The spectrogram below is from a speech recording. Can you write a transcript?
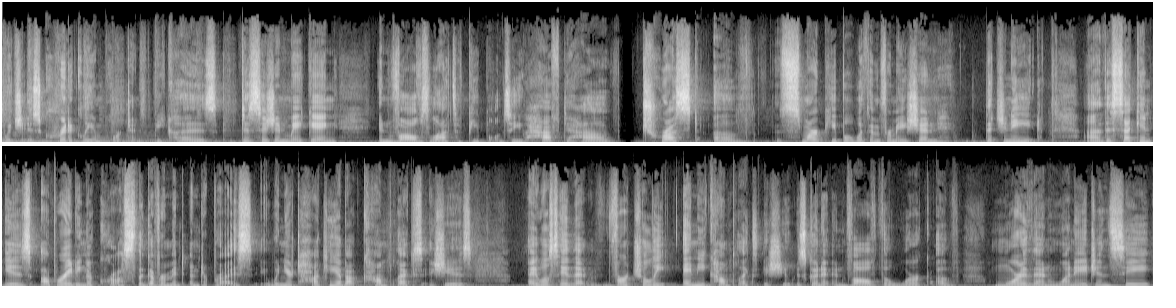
which is critically important because decision making involves lots of people. And so you have to have trust of smart people with information that you need. Uh, the second is operating across the government enterprise. When you're talking about complex issues, I will say that virtually any complex issue is going to involve the work of more than one agency,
